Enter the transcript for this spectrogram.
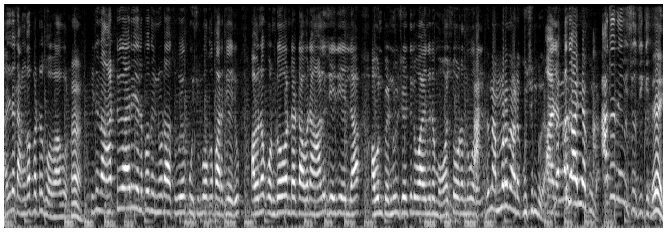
നല്ല തങ്കപ്പെട്ട സ്വഭാവമാണ് പിന്നെ നാട്ടുകാർ ചിലപ്പോ നിന്നോട് അസൂയ കുശുമ്പൊക്കെ പറഞ്ഞു തരും. അവനെ കൊണ്ടുപോകണ്ടട്ടോ അവൻ ആൾ ശരിയല്ല അവൻ പെണ്ണു വിഷയത്തിൽ ഭയങ്കര മോശമാണെന്ന് പറയും. അത് നമ്മുടെ നാട് കുശുമ്പ്. അത് നീ വിശ്വസിക്കരുത്. ഏയ്.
